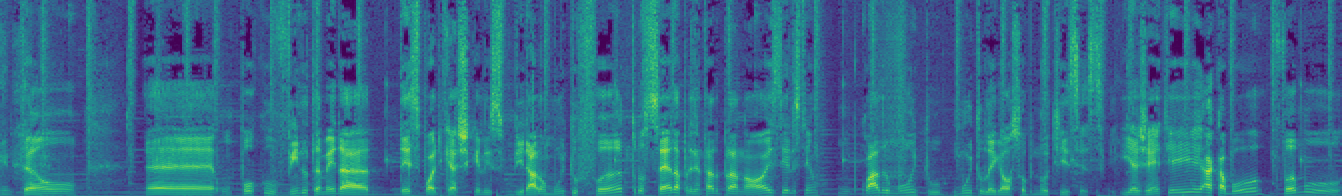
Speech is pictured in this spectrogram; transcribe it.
Então é, um pouco vindo também da, desse podcast que eles viraram muito fã, trouxeram apresentado para nós e eles têm um, um, quadro muito, muito legal sobre notícias. E a gente acabou, vamos.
